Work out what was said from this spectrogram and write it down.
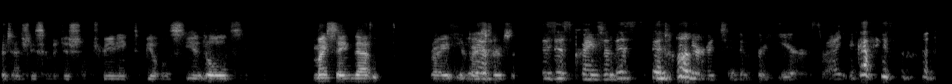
potentially some additional training to be able to see adults. Am I saying that right? Yeah. This is crazy. So this has been on our agenda for years, right, you guys?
